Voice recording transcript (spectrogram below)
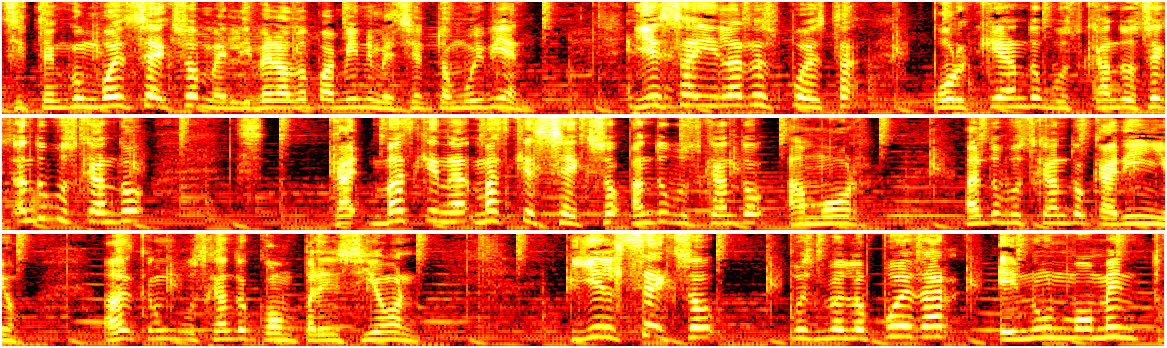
si tengo un buen sexo, me libera dopamina y me siento muy bien. Y es ahí la respuesta, ¿por qué ando buscando sexo? Ando buscando, ca- más que, más que sexo, ando buscando amor, ando buscando cariño, ando buscando comprensión. Y el sexo, pues me lo puede dar en un momento,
